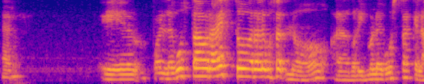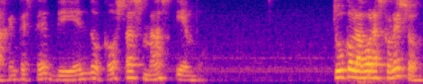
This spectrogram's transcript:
Claro. pues le gusta ahora esto, ahora le gusta. No, al algoritmo le gusta que la gente esté viendo cosas más tiempo. ¿Tú colaboras con eso?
